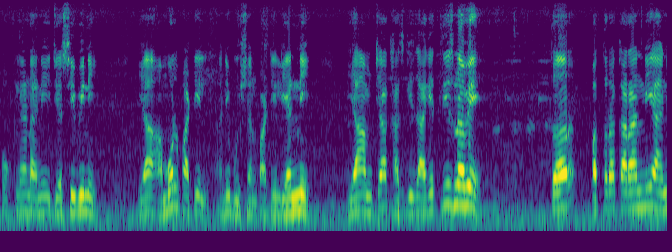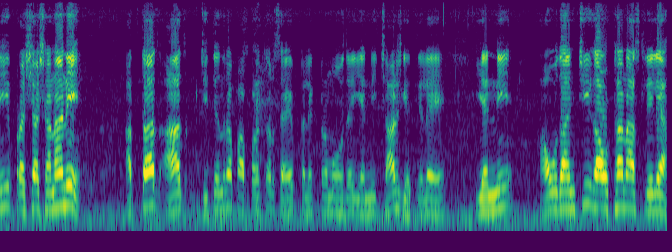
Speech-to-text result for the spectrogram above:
पोकलँड आणि जे सी बीनी या अमोल पाटील आणि भूषण पाटील यांनी या आमच्या खाजगी जागेतलीच नव्हे तर पत्रकारांनी आणि प्रशासनाने आत्ताच आज जितेंद्र पापळकर साहेब कलेक्टर महोदय यांनी चार्ज घेतलेला आहे. यांनी अवधानची गावठाण असलेल्या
